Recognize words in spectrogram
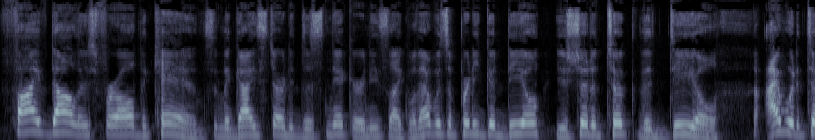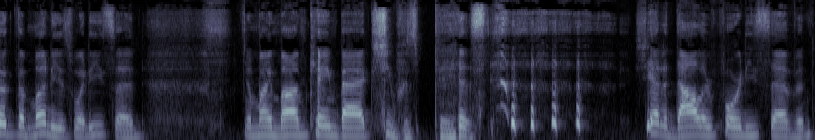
Five dollars for all the cans, and the guy started to snicker, and he's like, "Well, that was a pretty good deal. You should have took the deal. I would have took the money," is what he said. And my mom came back. She was pissed. she had a dollar forty-seven.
